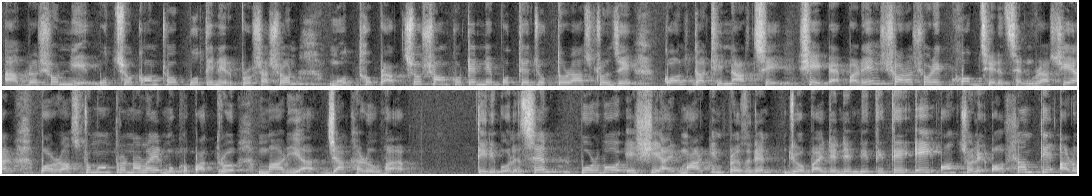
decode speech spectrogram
আগ্রাসন নিয়ে উচ্চকণ্ঠ পুতিনের প্রশাসন, মধ্যপ্রাচ্য সংকটের নেপথ্যে যুক্তরাষ্ট্র যে কলকাঠি নাড়ছে, সেই ব্যাপারে সরাসরি ক্ষোভ ঝেড়েছেন রাশিয়ার পররাষ্ট্র মন্ত্রণালয়ের মুখপাত্র মারিয়া জাখারোভা। তিনি বলেছেন, পূর্ব এশিয়ায় মার্কিন প্রেসিডেন্ট জো বাইডেনের নীতিতে এই অঞ্চলে অশান্তি আরও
